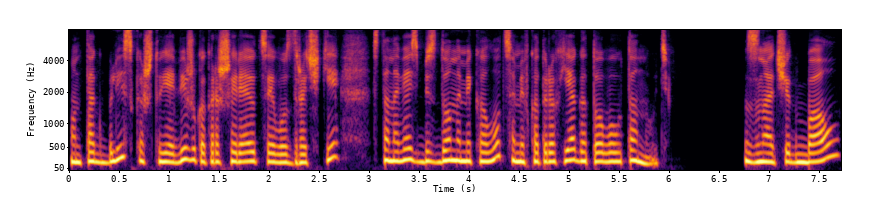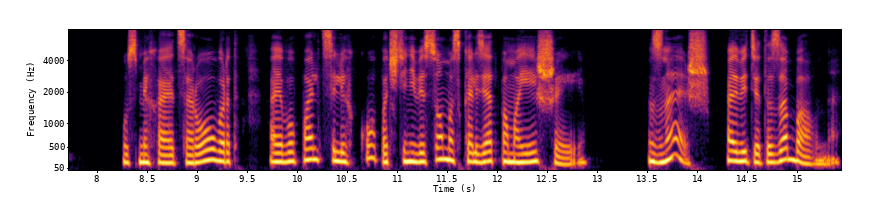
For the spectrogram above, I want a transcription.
Он так близко, что я вижу, как расширяются его зрачки, становясь бездонными колодцами, в которых я готова утонуть. «Значит, бал?» — усмехается Роувард, а его пальцы легко, почти невесомо скользят по моей шее. «Знаешь, а ведь это забавно.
